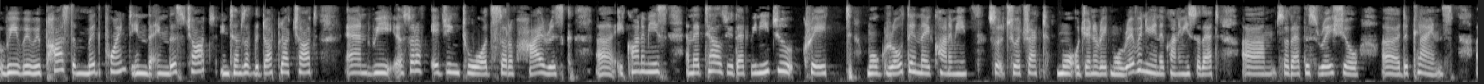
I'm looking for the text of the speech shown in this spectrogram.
we we, we passed the midpoint in the in this chart in terms of the dot plot chart and we are sort of edging towards sort of high risk uh, economies and that tells you that we need to create more growth in the economy, so to attract more or generate more revenue in the economy, so that um, so that this ratio uh, declines uh,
